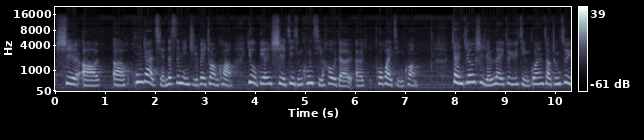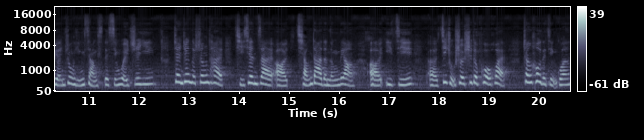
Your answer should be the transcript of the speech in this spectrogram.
是呃呃轰炸前的森林植被状况，右边是进行空袭后的呃破坏情况。战争是人类对于景观造成最严重影响的行为之一。战争的生态体现在呃强大的能量呃以及呃基础设施的破坏。战后的景观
